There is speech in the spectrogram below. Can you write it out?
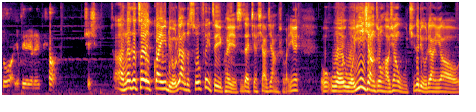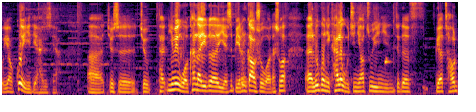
多，也会越来越漂亮。谢谢。啊，那个在关于流量的收费这一块也是在降下降是吧？因为我我我印象中好像五 G 的流量要要贵一点还是怎样，呃，就是就他，因为我看到一个也是别人告诉我的，说，呃，如果你开了五 G，你要注意你这个不要超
